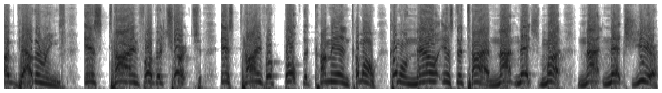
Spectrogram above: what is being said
of gatherings. It's time for the church. It's time for folk to come in. Come on. Come on. Now is the time. Not next month. Not next year.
